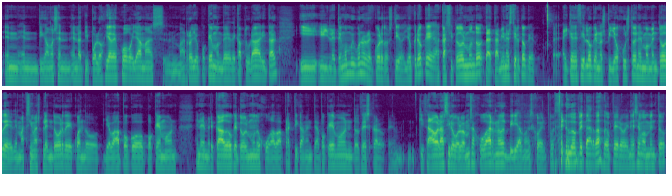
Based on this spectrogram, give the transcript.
en, digamos, en, la tipología de juego ya más, más rollo Pokémon, de, capturar y tal, y, le tengo muy buenos recuerdos, tío. Yo creo que a casi todo el mundo, también es cierto que hay que decirlo que nos pilló justo en el momento de, máxima esplendor de cuando llevaba poco Pokémon en el mercado, que todo el mundo jugaba prácticamente a Pokémon. Entonces, claro, em, quizá ahora si lo volvamos a jugar, ¿no? Diríamos, joder, pues menudo petardazo, pero en ese momento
